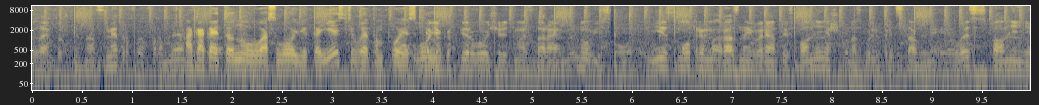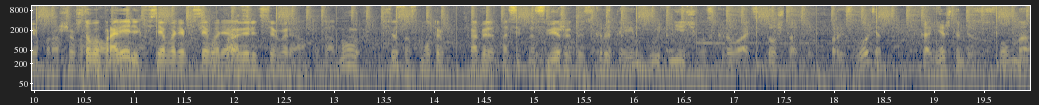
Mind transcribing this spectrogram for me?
отрезаем тут 15 метров и оформляем. А какая-то, ну, у вас логика есть в этом поиске? Логика в первую очередь мы стараемся, ну и смотрим. И смотрим разные варианты исполнения, чтобы у нас были представлены и ЛС исполнение, и Порошев Чтобы проверить все, вари- все Чтобы варианты. проверить все варианты, да. Ну, естественно, смотрим, кабель относительно свежий, то есть скрыто, им будет нечего скрывать. То, что они производят, конечно, безусловно,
